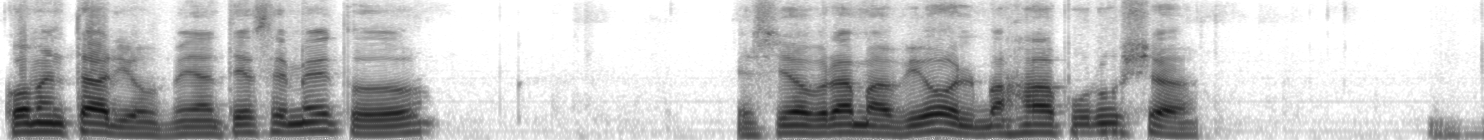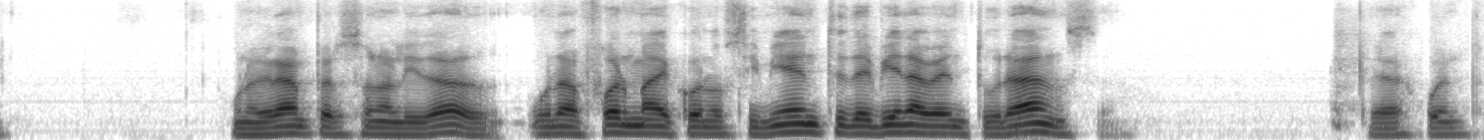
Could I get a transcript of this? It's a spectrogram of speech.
Comentario. Mediante ese método, el señor Brahma vio el Mahapurusha una gran personalidad, una forma de conocimiento y de bienaventuranza. ¿Te das cuenta?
